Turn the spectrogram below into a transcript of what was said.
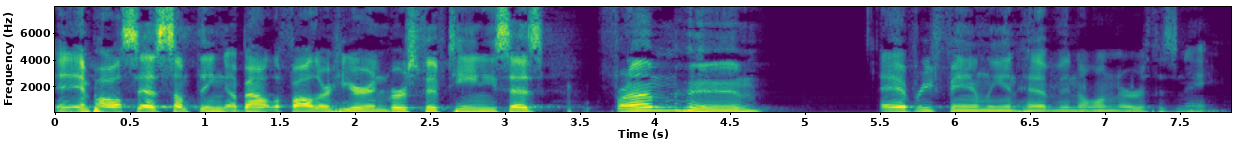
And Paul says something about the Father here in verse 15. He says, From whom every family in heaven and on earth is named.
